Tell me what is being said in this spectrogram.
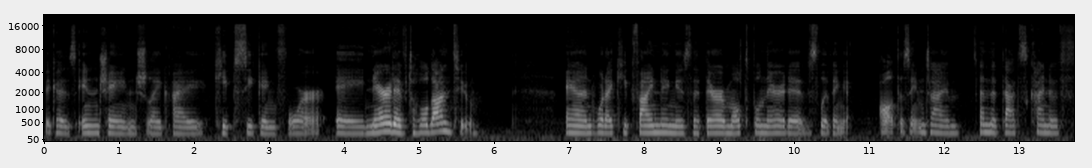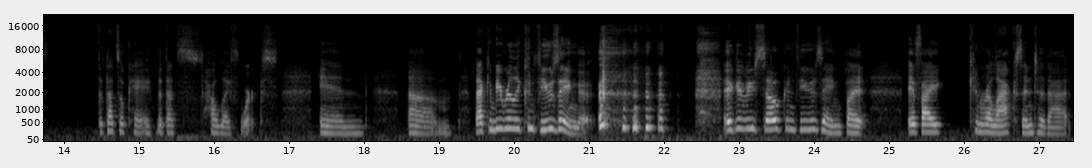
because in change, like I keep seeking for a narrative to hold on to. And what I keep finding is that there are multiple narratives living all at the same time and that that's kind of that that's okay, that that's how life works and um, that can be really confusing. it can be so confusing, but if I can relax into that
